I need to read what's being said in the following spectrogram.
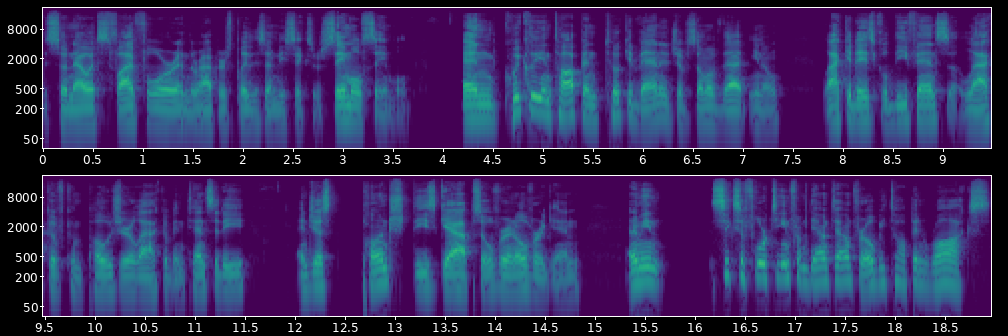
so now it's 5 4, and the Raptors play the 76ers. Same old, same old. And Quickley and Toppin took advantage of some of that, you know, lackadaisical defense, lack of composure, lack of intensity, and just punched these gaps over and over again. And I mean, 6 of 14 from downtown for Obi Toppin rocks.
